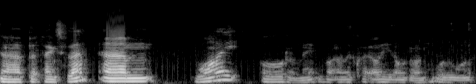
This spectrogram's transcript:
Uh, but thanks for that. Um, why? Hold on a minute. We've got another question. Oh, hold on.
